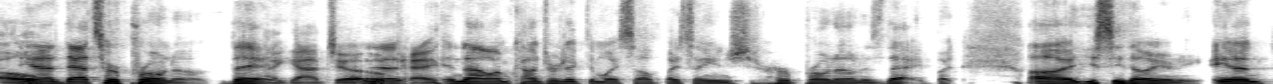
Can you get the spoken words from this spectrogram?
Oh, and that's her pronoun. They. I got you. And Okay. And now I'm contradicting myself by saying she, her pronoun is they, but uh, you see the irony. And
